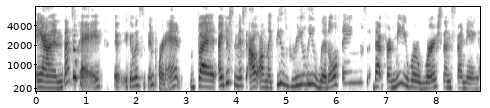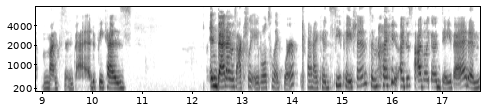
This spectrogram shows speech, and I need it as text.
And that's okay. It, it, was important, but I just missed out on like these really little things that for me were worse than spending months in bed because in bed I was actually able to like work and I could see patients and my I just had like a day bed and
